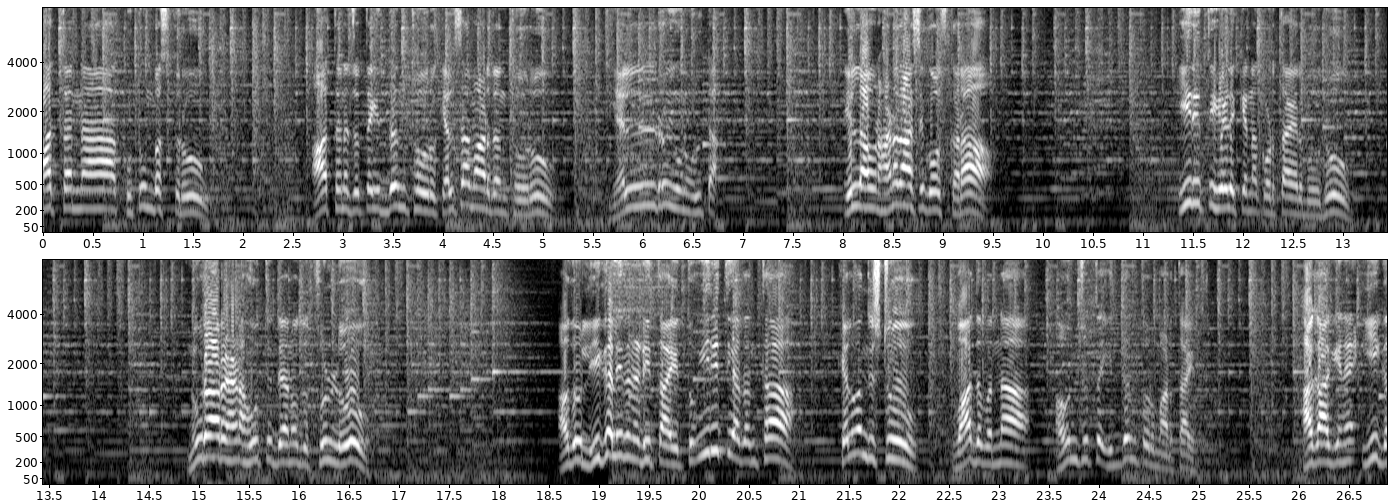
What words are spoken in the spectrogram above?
ಆತನ ಕುಟುಂಬಸ್ಥರು, ಆತನ ಜೊತೆ ಇದ್ದಂಥವ್ರು, ಕೆಲಸ ಮಾಡಿದಂಥವ್ರು ಎಲ್ಲರೂ ಇವನು ಉಲ್ಟ. ಇಲ್ಲ, ಅವನ ಹಣದಾಸೆಗೋಸ್ಕರ ಈ ರೀತಿ ಹೇಳಿಕೆಯನ್ನು ಕೊಡ್ತಾ ಇರಬಹುದು ನೂರಾರು ಹಣ ಹೂತಿದ್ದೆ ಅನ್ನೋದು ಸುಳ್ಳು. ಅದು ಲೀಗಲಿನ ನಡೀತಾ ಇತ್ತು. ಈ ರೀತಿಯಾದಂಥ ಕೆಲವೊಂದಿಷ್ಟು ವಾದವನ್ನ ಅವನ ಜೊತೆ ಇದ್ದಂಥವ್ರು ಮಾಡ್ತಾ ಇದ್ರು. ಹಾಗಾಗಿನೇ ಈಗ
